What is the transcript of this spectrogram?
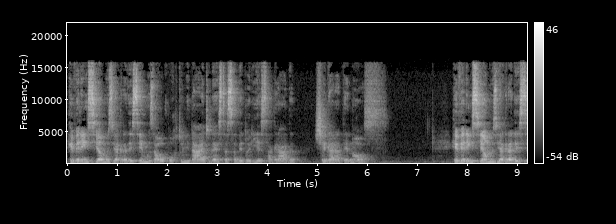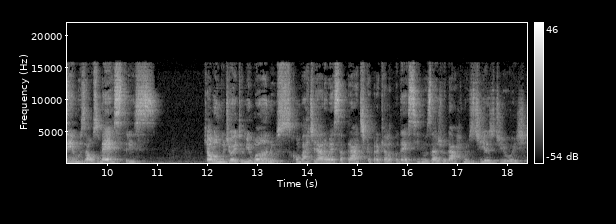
Reverenciamos e agradecemos a oportunidade desta sabedoria sagrada chegar até nós. Reverenciamos e agradecemos aos mestres que ao longo de oito mil anos compartilharam essa prática para que ela pudesse nos ajudar nos dias de hoje.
